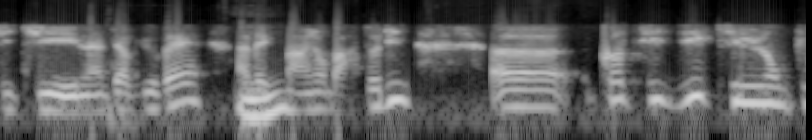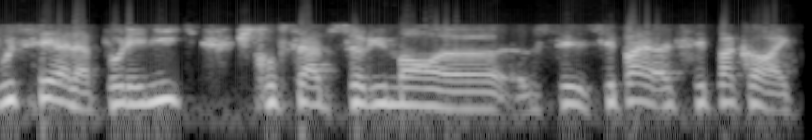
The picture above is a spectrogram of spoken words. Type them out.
qui, qui l'interviewait avec Mhm. Marion Bartoli. Euh, quand il dit qu'ils l'ont poussé à la polémique, je trouve ça absolument, euh, c'est pas, c'est pas correct.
